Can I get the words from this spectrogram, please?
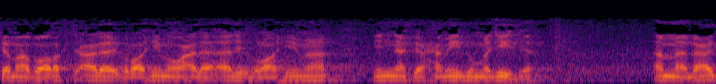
كما باركت على إبراهيم وعلى آل إبراهيم إنك حميد مجيد. أما بعد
